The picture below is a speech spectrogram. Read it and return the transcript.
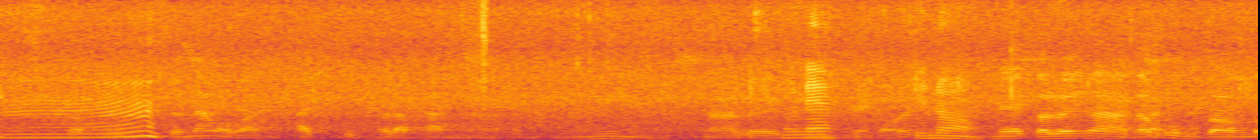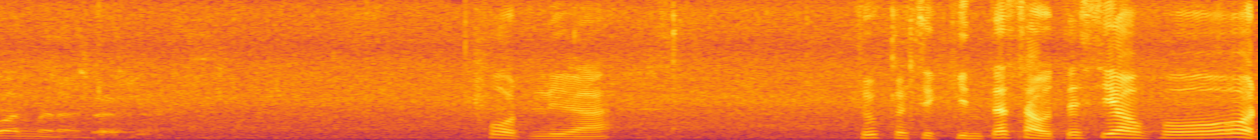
อืก็มจนหน้าบอกว่าอาชีพพลพันธ์นะผมอืมนานเลยมึงเนี่ยพี่น้องเนี่ยก็เลยค่ะกับอุ่มกองก้อนเมื่อนั้นโพ ดเหลือทุกก็สิกินแต่เสาแต่เสี้ยวโพด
